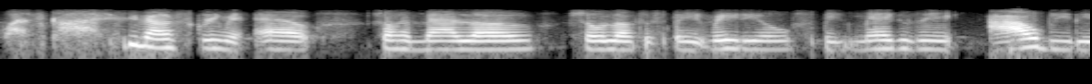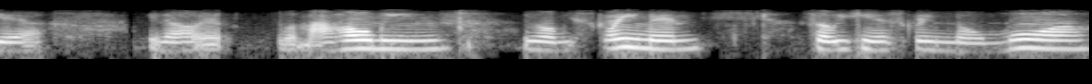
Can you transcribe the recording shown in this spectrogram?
what's good? You know, screaming out, show him mad love, show love to Spate Radio, Spate Magazine. I'll be there, you know, with my homies. We're going to be screaming so we can't scream no more.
